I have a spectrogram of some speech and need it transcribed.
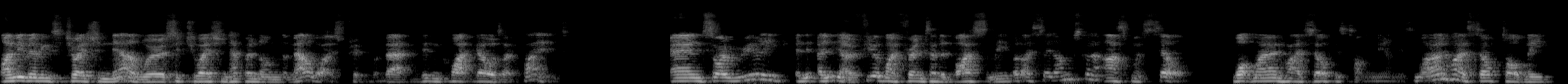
I'm even having a situation now where a situation happened on the Maldives trip that didn't quite go as I planned. And so I really, and, and you know, a few of my friends had advice for me, but I said, I'm just going to ask myself what my own higher self is telling me on this. My own higher self told me,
